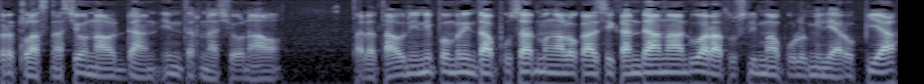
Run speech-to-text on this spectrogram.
berkelas nasional dan internasional. Pada tahun ini pemerintah pusat mengalokasikan dana 250 miliar rupiah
